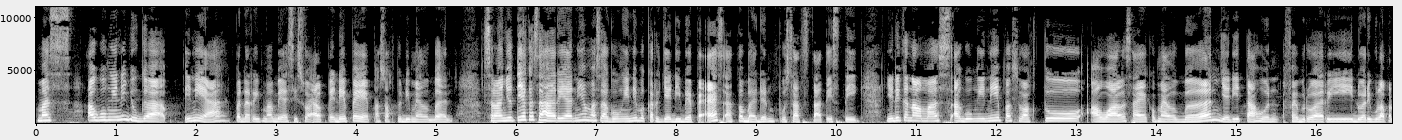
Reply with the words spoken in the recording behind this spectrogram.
Mas Agung ini juga ini ya penerima beasiswa LPDP pas waktu di Melbourne. Selanjutnya kesehariannya Mas Agung ini bekerja di BPS atau Badan Pusat Statistik. Jadi kenal Mas Agung ini pas waktu awal saya ke Melbourne, jadi tahun Februari 2018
